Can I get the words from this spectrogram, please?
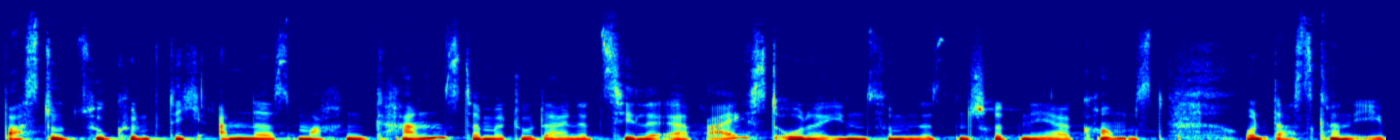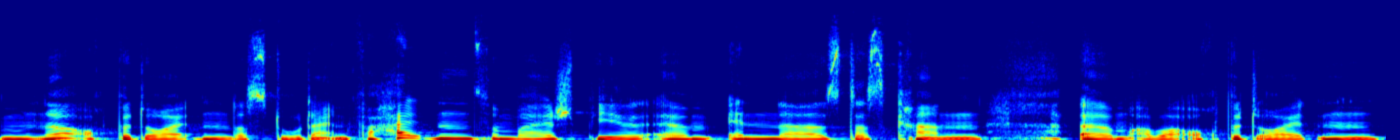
was du zukünftig anders machen kannst, damit du deine Ziele erreichst oder ihnen zumindest einen Schritt näher kommst. Und das kann eben ne, auch bedeuten, dass du dein Verhalten zum Beispiel ähm, änderst. Das kann ähm, aber auch bedeuten,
